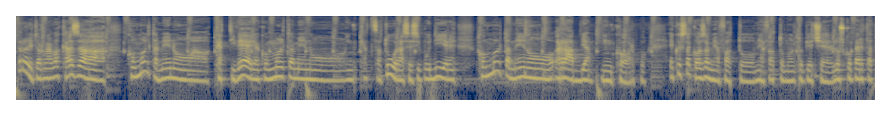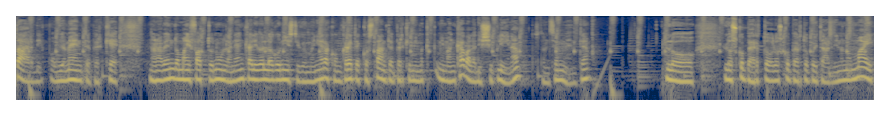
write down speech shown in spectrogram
però ritornavo a casa con molta meno cattiveria, con molta meno incazzatura, se si può dire, con molta meno rabbia in corpo. E questa cosa mi ha fatto, mi ha fatto molto piacere. L'ho scoperta tardi, ovviamente, perché non avendo mai fatto nulla, neanche a livello agonistico, in maniera concreta e costante, perché mi, mi mancava la disciplina, sostanzialmente, L'ho, l'ho, scoperto, l'ho, scoperto, poi tardi. Non ho mai,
